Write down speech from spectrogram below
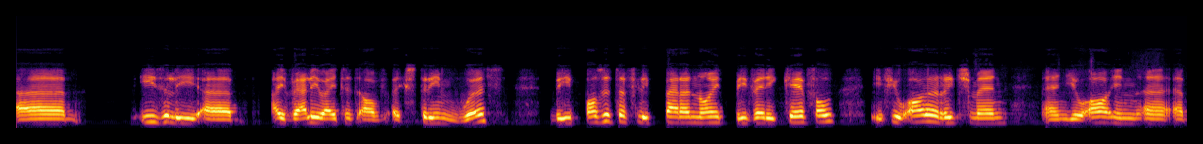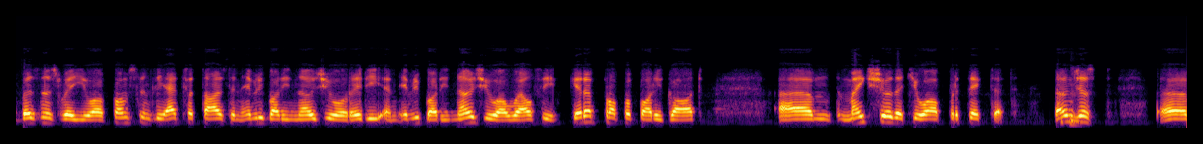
um, easily uh, evaluated of extreme worth. Be positively paranoid. Be very careful. If you are a rich man, and you are in a, a, business where you are constantly advertised and everybody knows you already and everybody knows you are wealthy, get a proper bodyguard. Um, make sure that you are protected. Don't just uh,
